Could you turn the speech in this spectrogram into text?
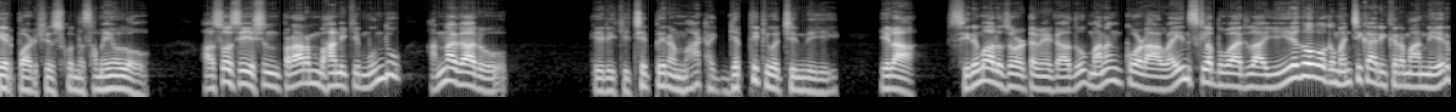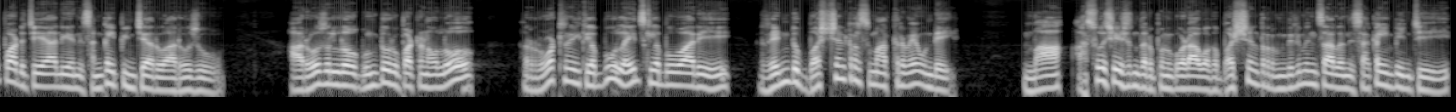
ఏర్పాటు చేసుకున్న సమయంలో అసోసియేషన్ ప్రారంభానికి ముందు అన్నగారు వీరికి చెప్పిన మాట జ్ఞప్తికి వచ్చింది. ఇలా సినిమాలు చూడటమే కాదు మనం కూడా లయన్స్ క్లబ్ వారిలా ఏదో ఒక మంచి కార్యక్రమాన్ని ఏర్పాటు చేయాలి అని సంకల్పించారు ఆ రోజు. ఆ రోజుల్లో గుంటూరు పట్టణంలో రోటరీ క్లబ్బు లయన్స్ క్లబ్ వారి రెండు బస్ షెల్టర్స్ మాత్రమే ఉండేవి మా అసోసియేషన్ తరపున కూడా ఒక బస్ షెల్టర్ నిర్మించాలని సంకల్పించి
